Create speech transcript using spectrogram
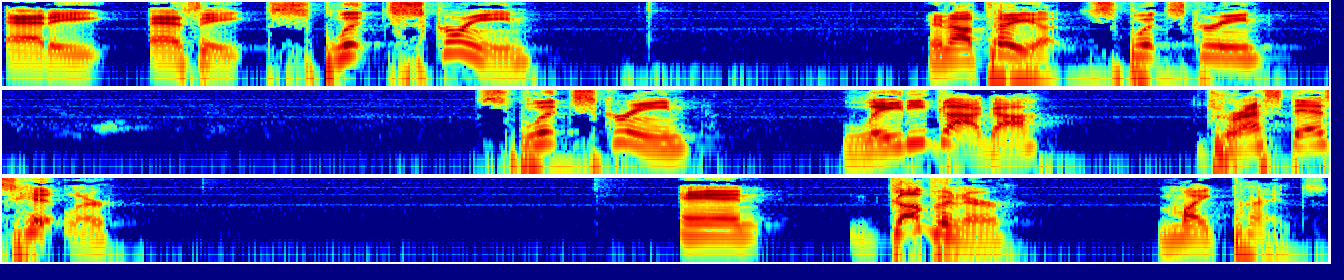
at a as a split screen. And I'll tell you, split screen split screen Lady Gaga dressed as Hitler and Governor Mike Pence.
